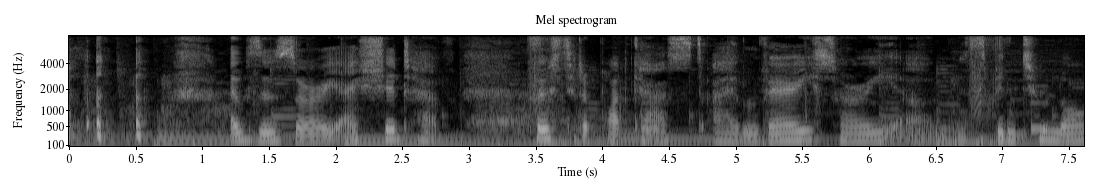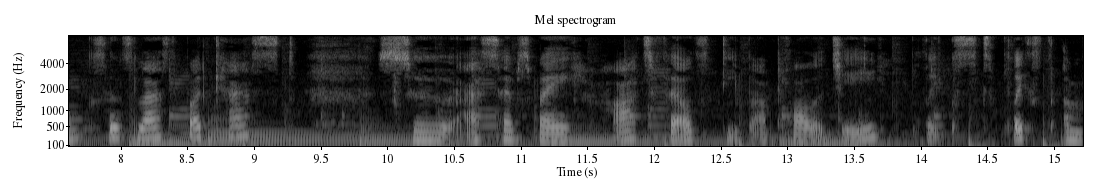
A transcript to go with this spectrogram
I'm so sorry. I should have posted a podcast. I'm very sorry. Um, it's been too long since last podcast. So accept my heartfelt deep apology. Plixed, plixed, and.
